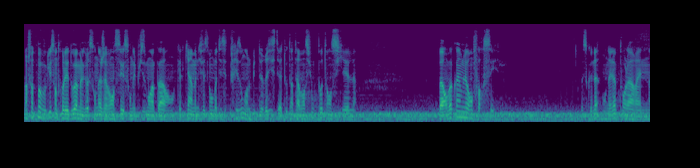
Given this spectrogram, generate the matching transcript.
L'enchantement vous glisse entre les doigts malgré son âge avancé et son épuisement apparent. Quelqu'un a manifestement bâti cette prison dans le but de résister à toute intervention potentielle. Bah on va quand même le renforcer. Parce que là, on est là pour la reine.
